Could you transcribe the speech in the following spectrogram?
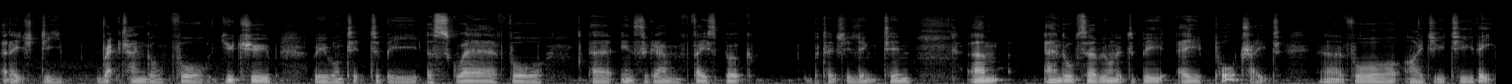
an HD rectangle for YouTube. We want it to be a square for uh, Instagram, Facebook, potentially LinkedIn. Um, and also we want it to be a portrait uh, for IGTV.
